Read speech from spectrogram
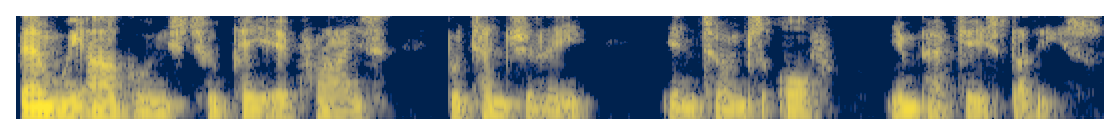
then we are going to pay a price potentially in terms of impact case studies.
